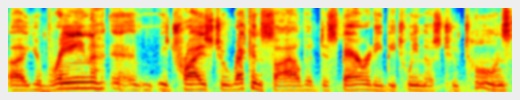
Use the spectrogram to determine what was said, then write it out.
Uh, your brain uh, tries to reconcile the disparity between those two tones,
